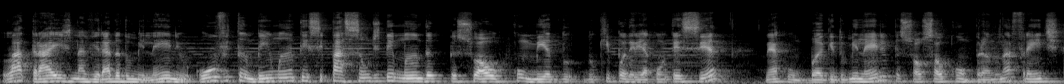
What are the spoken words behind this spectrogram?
lá atrás, na virada do milênio, houve também uma antecipação de demanda, pessoal com medo do que poderia acontecer, né, com o bug do milênio, o pessoal saiu comprando na frente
